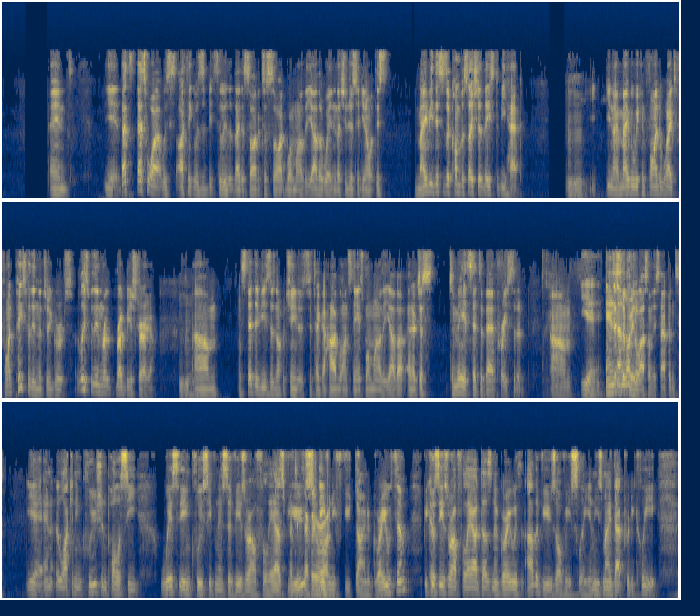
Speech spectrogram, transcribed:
and yeah, that's that's why it was. I think it was a bit silly that they decided to side one way or the other when they should have just said, you know what, this maybe this is a conversation that needs to be had. Mm-hmm. You, know, maybe we can find a way to find peace within the two groups, at least within Rugby Australia. Mm-hmm. Um, instead, they've used it as an opportunity to take a hardline stance one way or the other, and it just, to me, it sets a bad precedent. Um, yeah, and this is like, be the last time this happens. Yeah, and like an inclusion policy where's the inclusiveness of Israel Folau's views, exactly right. even if you don't agree with them? Because yep. Israel Folau doesn't agree with other views, obviously, and he's made that pretty clear.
